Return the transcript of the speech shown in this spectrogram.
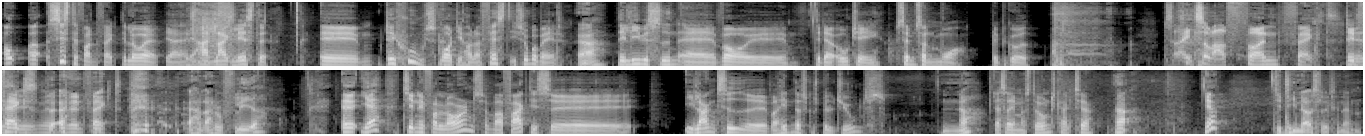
og, og sidste fun fact, det lover jeg. Jeg, jeg har en lang liste. Øhm, det hus, hvor de holder fest i Superbad, ja. det er lige ved siden af, hvor øh, det der O.J. Simpson-mor blev begået. Så er ikke så meget fun fact. Det er fact. sige, Men, men fact. Har, har du flere? Øh, ja, Jennifer Lawrence var faktisk øh, i lang tid øh, var hende, der skulle spille Jules. Nå. Altså Emma Stones karakter. Ja. Ja. De ligner også lidt hinanden.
